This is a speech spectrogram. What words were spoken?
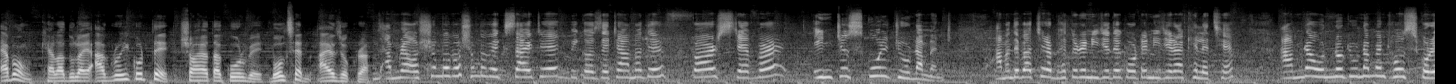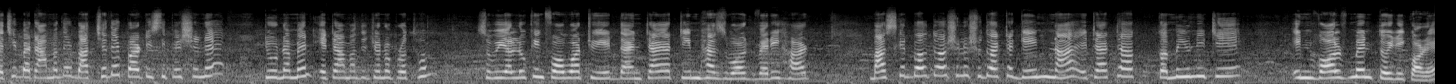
এবং খেলাধুলায় আগ্রহী করতে সহায়তা করবে বলছেন আয়োজকরা। আমরা অসম্ভব অসম্ভব এক্সাইটেড বিকজ এটা আমাদের first ever inter school tournament আমাদের বাচ্চারা ভেতরে নিজেদের কোর্টে নিজেরা খেলেছে। আমরা অন্য টুর্নামেন্ট হোস্ট করেছি বাট আমাদের বাচ্চাদের পার্টিসিপেশনে টুর্নামেন্ট এটা আমাদের জন্য প্রথম। So we are looking forward to it the entire team has work very hard basketball তো আসলে শুধু একটা গেম না, এটা একটা কমিউনিটি ইনভলভমেন্ট তৈরি করে।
